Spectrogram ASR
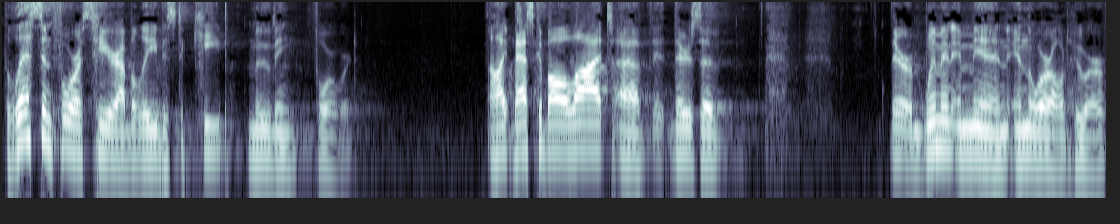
The lesson for us here, I believe, is to keep moving forward. I like basketball a lot. Uh, there's a there are women and men in the world who are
